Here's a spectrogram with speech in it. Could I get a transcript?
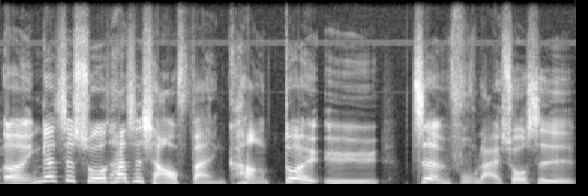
呃，应该是说他是想要反抗，对于政府来说是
